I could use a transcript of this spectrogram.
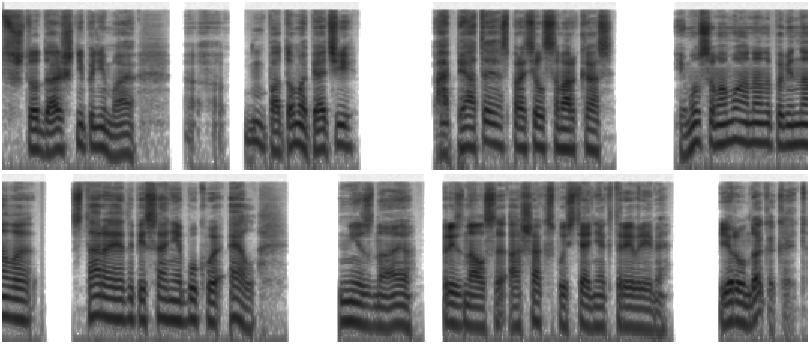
что дальше не понимаю. Потом опять и... — А пятое? — спросил Самаркас. Ему самому она напоминала старое написание буквы «Л». «Не знаю», — признался Ашак спустя некоторое время. «Ерунда какая-то.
